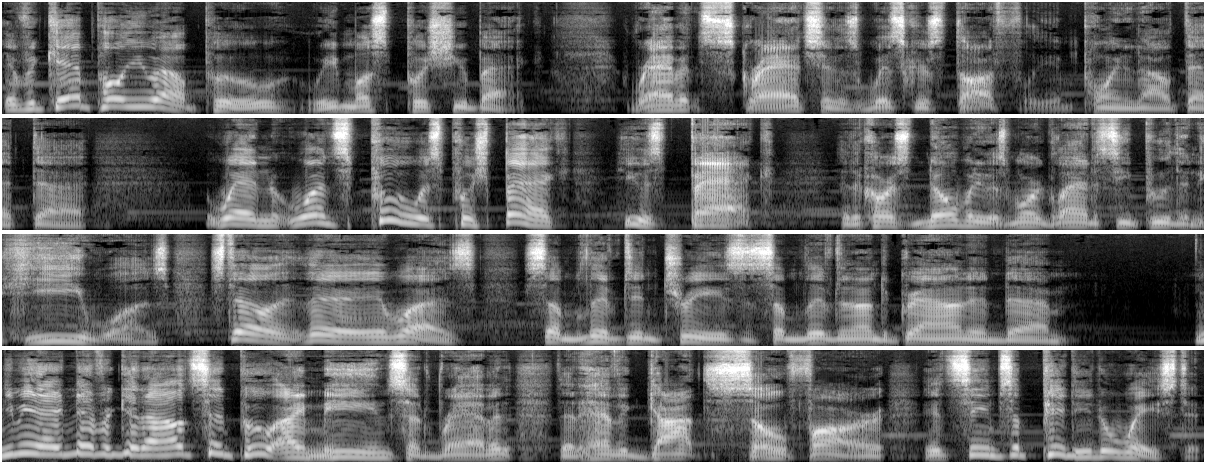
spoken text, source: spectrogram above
If we can't pull you out, Pooh, we must push you back. Rabbit scratched at his whiskers thoughtfully and pointed out that, uh, when once Pooh was pushed back, he was back and of course, nobody was more glad to see Pooh than he was. Still, there it was. Some lived in trees and some lived in underground, and, um, you mean I'd never get out? said Pooh. I mean, said Rabbit, that having got so far, it seems a pity to waste it.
